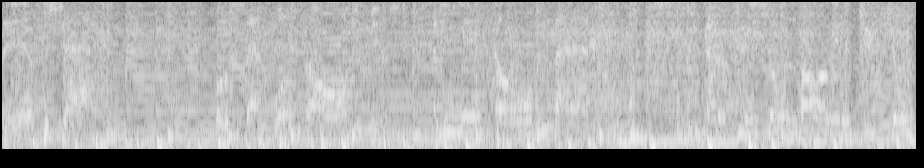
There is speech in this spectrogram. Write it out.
left the shack. But that was all he missed, and he ain't coming back. At a tombstone bar in a juke joint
